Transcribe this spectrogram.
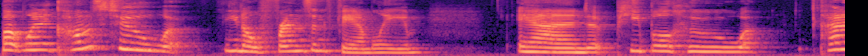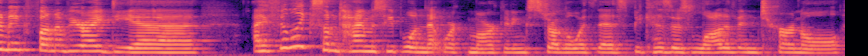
But when it comes to, you know, friends and family and people who kind of make fun of your idea, I feel like sometimes people in network marketing struggle with this because there's a lot of internal,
